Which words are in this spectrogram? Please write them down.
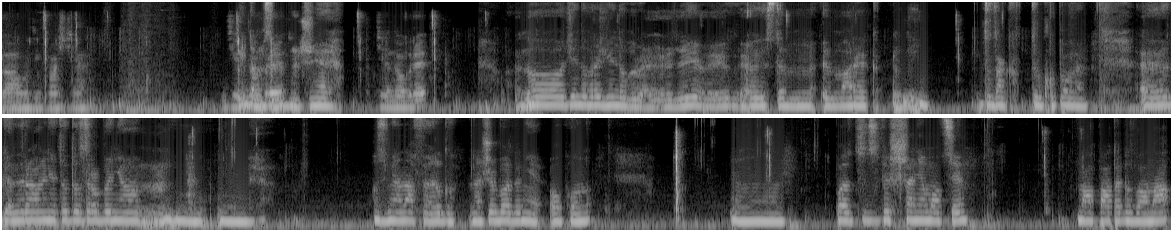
Do Audi właśnie. Dzień Witam dobry. serdecznie. Dzień dobry. No, dzień dobry, dzień dobry. Ja jestem Marek. To tak tylko powiem. E, Generalnie to do zrobienia mm, mm, zmiana felg, znaczy bo nie opon. Mm, Pod zwyższenie mocy. Mapa tak zwana.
